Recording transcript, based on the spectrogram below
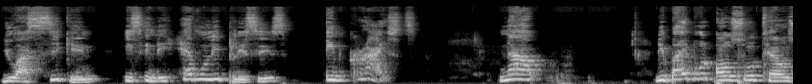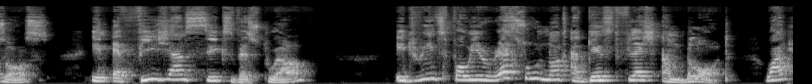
you are seeking is in the heavenly places in Christ. Now, the Bible also tells us in Ephesians 6 verse 12, it reads, for we wrestle not against flesh and blood. Why?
